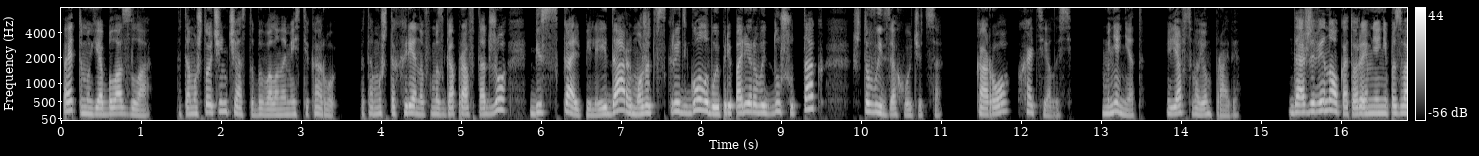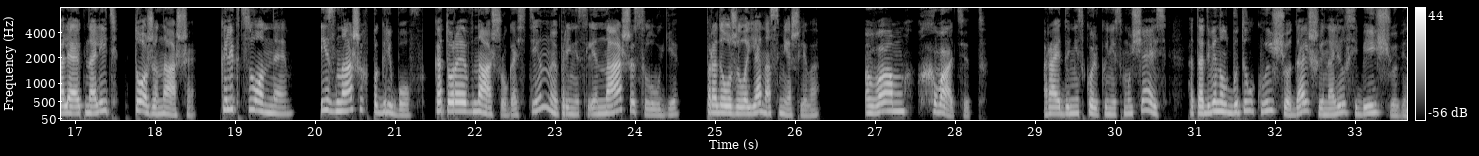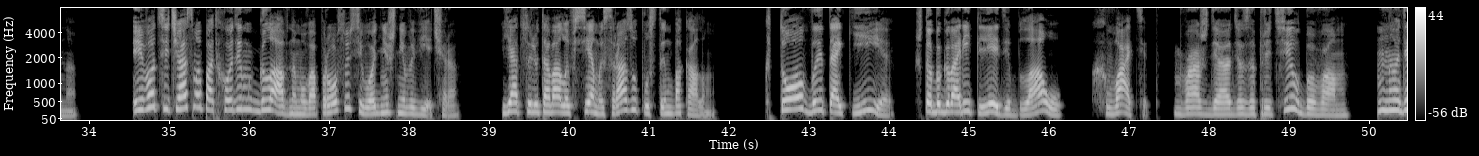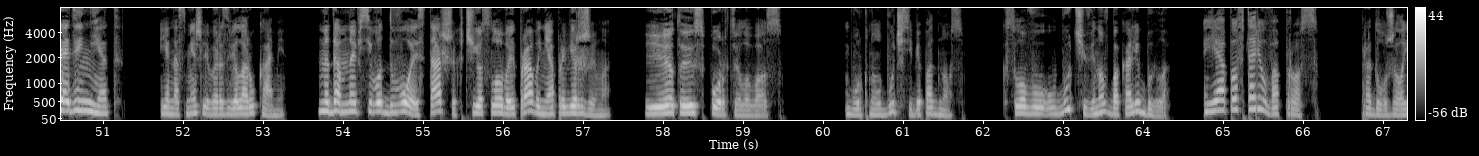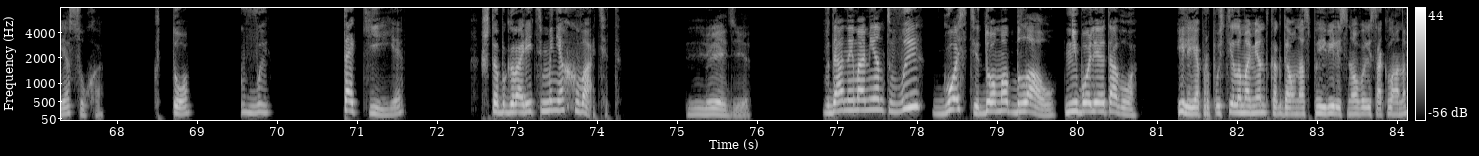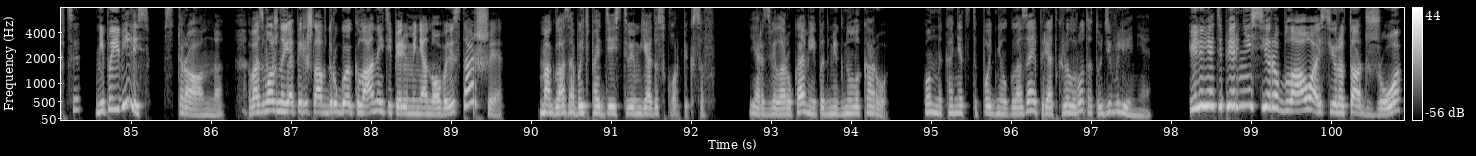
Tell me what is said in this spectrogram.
Поэтому я была зла, потому что очень часто бывала на месте коро, потому что хренов мозгоправ Таджо без скальпеля и дара может вскрыть голову и препарировать душу так, что выть захочется. Коро хотелось. Мне нет, и я в своем праве. Даже вино, которое мне не позволяют налить, тоже наше. Коллекционное, из наших погребов, которое в нашу гостиную принесли наши слуги», — продолжила я насмешливо. «Вам хватит». Райда, нисколько не смущаясь, отодвинул бутылку еще дальше и налил себе еще вина. «И вот сейчас мы подходим к главному вопросу сегодняшнего вечера». Я отсалютовала всем и сразу пустым бокалом. «Кто вы такие, чтобы говорить леди Блау «хватит»?» «Ваш дядя запретил бы вам». «Но дяди нет». Я насмешливо развела руками. Надо мной всего двое старших, чье слово и право неопровержимо. «И это испортило вас», — буркнул Буч себе под нос. К слову, у Буча вино в бокале было. «Я повторю вопрос. продолжила я сухо. Кто вы такие, чтобы говорить «мне хватит»? Леди. В данный момент вы гости дома Блау, не более того. Или я пропустила момент, когда у нас появились новые соклановцы? Не появились? Странно. Возможно, я перешла в другой клан, и теперь у меня новые старшие. Могла забыть под действием яда скорпиксов. Я развела руками и подмигнула Каро. Он наконец-то поднял глаза и приоткрыл рот от удивления. «Или я теперь не Сира Блау, а Сира Таджо?»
